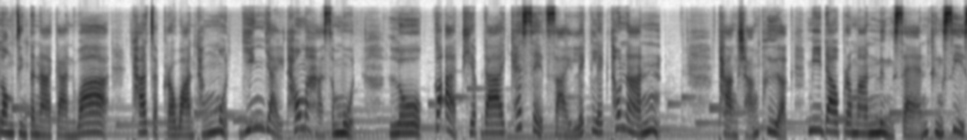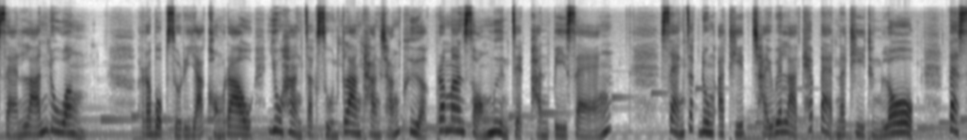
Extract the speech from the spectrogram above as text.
ลองจินตนาการว่า ถ้าจักรวาลทั้งหมดยิ่งใหญ่เท่ามหาสมุทรโลกก็อาจเทียบได้แค่เศษทรายเล็กๆ เท่านั้น ทางช้างเผือกมีดาวประมาณ 1 0 0 0 0แสนถึง4 0 0แสนล้านดวงระบบสุริยะของเราอยู่ห่างจากศูนย์กลางทางช้างเผือกประมาณ 27,000 ปีแสง แสงจากดวงอาทิตย์ใช้เวลาแค่ 8 นาทีถึงโลก แต่แส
